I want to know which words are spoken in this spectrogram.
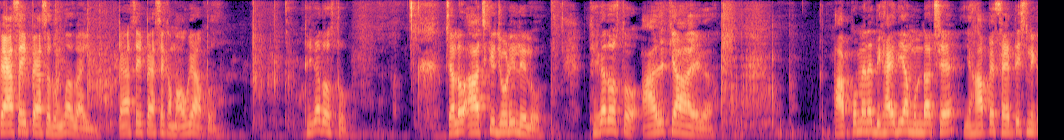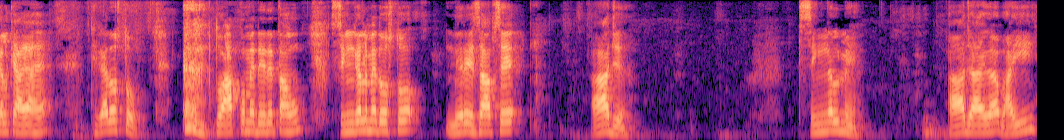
पैसे ही पैसे दूँगा भाई। पैसे ही पैसे कमाओगे आप। ठीक है दोस्तों? चलो, आज की जोड़ी ले लो। ठीक है दोस्तों? आज क्या आएगा? आपको मैंने दिखाई दिया मुंडा छः। यहाँ पे सैंतीस निकल के आया है। ठीक है दोस्तों? तो आपको मैं दे देता हूँ। सिंगल में दोस्तों, मेरे हिसाब से आज सिंगल में आज आएगा भाई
